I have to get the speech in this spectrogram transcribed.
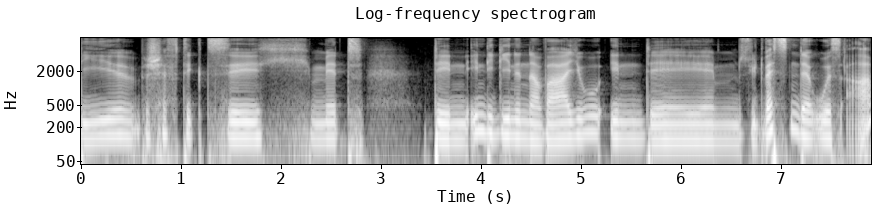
die beschäftigt sich mit den indigenen Navajo in dem Südwesten der USA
